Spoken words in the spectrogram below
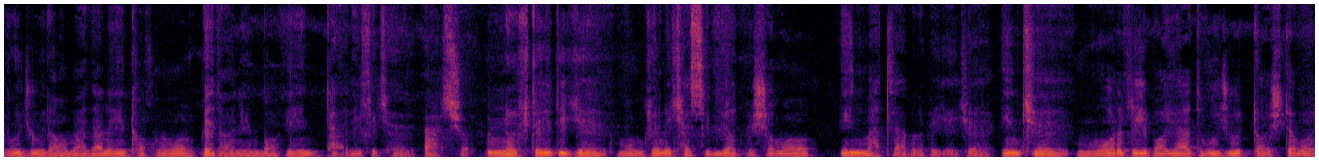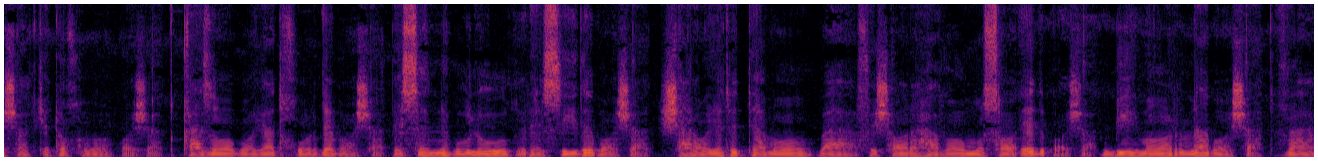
وجود آمدن این تخم مرغ بدانیم با این تعریفی که بحث شد. نکته دیگه ممکنه کسی بیاد به شما این مطلب رو بگه که اینکه مرغی باید وجود داشته باشد که تخم باشد. غذا باید خورده باشد. به سن بلوغ رسیده باشد. شرایط دما و فشار هوا مساعد باشد. بیمار نباشد و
